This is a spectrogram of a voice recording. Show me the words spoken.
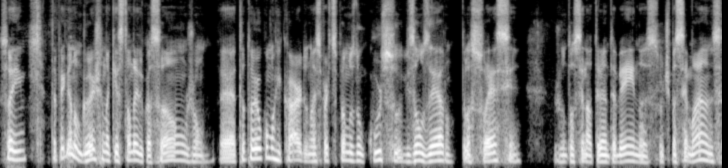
Isso aí. Tá pegando um gancho na questão da educação, João. É, tanto eu como o Ricardo, nós participamos de um curso Visão Zero pela Suécia, junto ao Senatran também, nas últimas semanas.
